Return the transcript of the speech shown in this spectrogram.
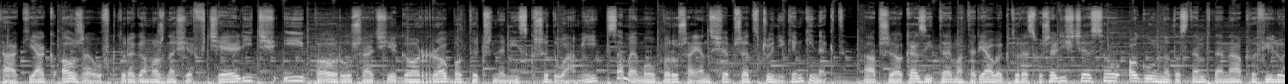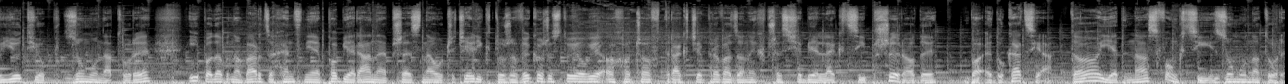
tak jak orzeł, w którego można się wcielić i poruszać jego robotycznymi skrzydłami, samemu poruszając się przed czujnikiem Kinect. A przy okazji te materiały, które słyszeliście, są ogólnodostępne na profilu YouTube Zoomu Natury i podobno bardzo chętnie pobierane przez nauczycieli, którzy wykorzystują je ochoczo w trakcie prowadzonych przez siebie lekcji przyrody, bo edukacja to jedna z funkcji Zoomu Natury.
